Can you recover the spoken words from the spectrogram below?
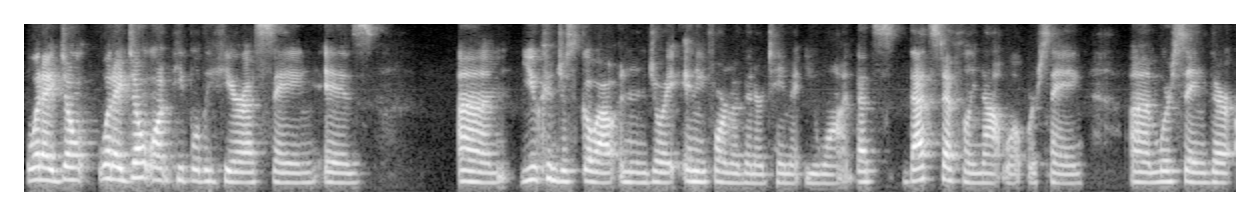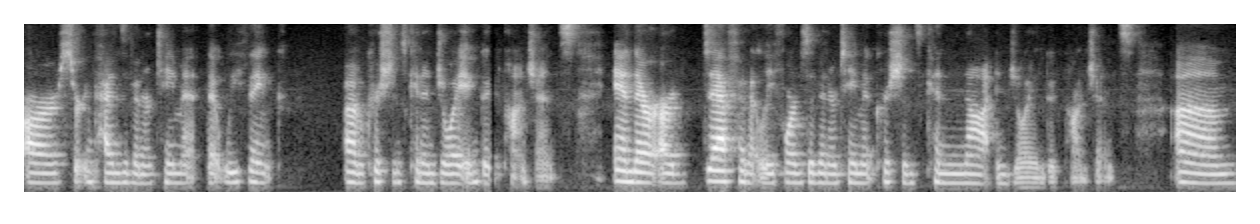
what i don't what i don't want people to hear us saying is um, you can just go out and enjoy any form of entertainment you want. That's that's definitely not what we're saying. Um, we're saying there are certain kinds of entertainment that we think um, Christians can enjoy in good conscience. And there are definitely forms of entertainment Christians cannot enjoy in good conscience. Um,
